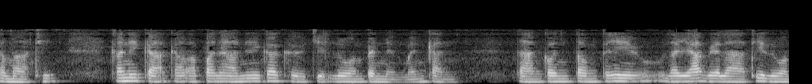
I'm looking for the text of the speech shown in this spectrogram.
สมาธิคณิกะกับอัปปนานี้ก็คือจิตรวมเป็นหนึ่งเหมือนกัน ต่างกันตรงที่ระยะเวลาที่รวม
